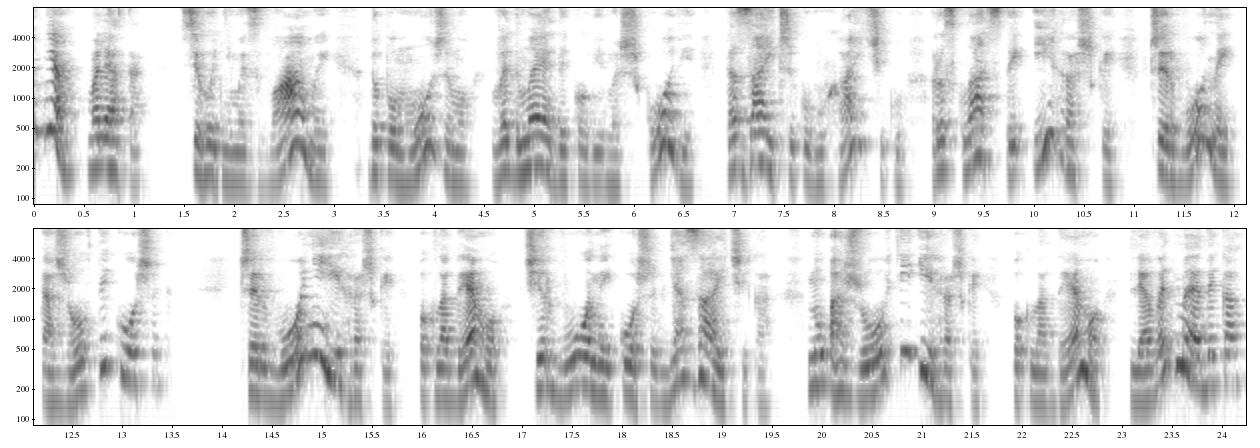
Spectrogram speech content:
дня, малята! Сьогодні ми з вами допоможемо ведмедикові Мишкові та зайчику вухайчику розкласти іграшки в червоний та жовтий кошик. Червоні іграшки покладемо в червоний кошик для зайчика. Ну а жовті іграшки покладемо для ведмедика.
